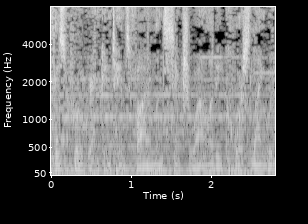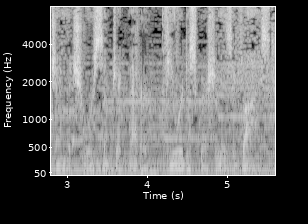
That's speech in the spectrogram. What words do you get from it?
This program contains violence, sexuality, coarse language, and mature subject matter. Viewer discretion is advised.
